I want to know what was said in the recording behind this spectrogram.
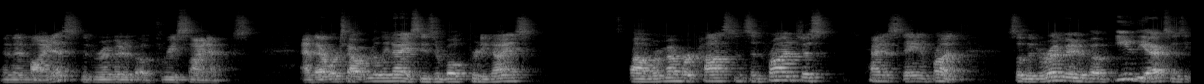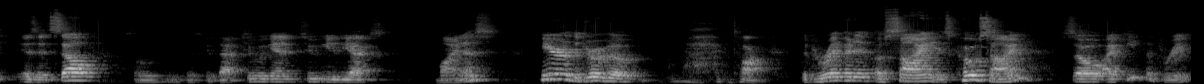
and then minus the derivative of 3 sine x. And that works out really nice. These are both pretty nice. Um, remember, constants in front, just kind of stay in front. So the derivative of e to the x is, is itself, so just get that 2 again, 2e to the x minus. Here, the derivative, I can talk, the derivative of sine is cosine, So I keep the 3,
